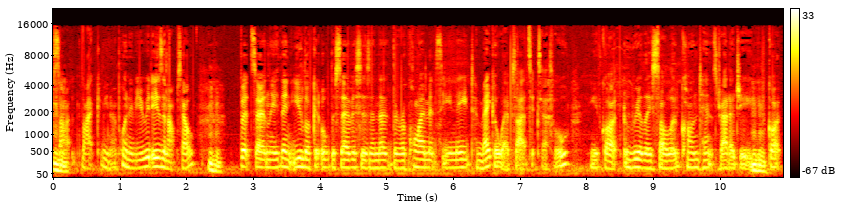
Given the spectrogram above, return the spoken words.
mm-hmm. side, like you know point of view, it is an upsell. Mm-hmm. But certainly, then you look at all the services and the, the requirements that you need to make a website successful. You've got a really solid content strategy. You've mm-hmm. got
